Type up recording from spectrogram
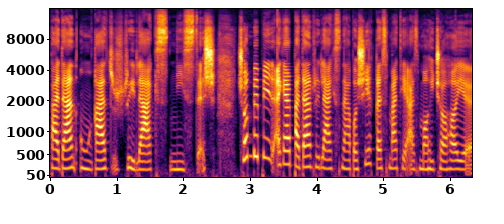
بدن اونقدر ریلکس نیستش. چون ببینید اگر بدن ریلکس نباشه قسمتی از ماهیچه های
